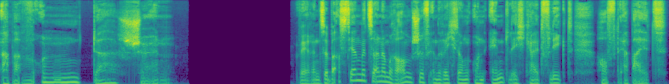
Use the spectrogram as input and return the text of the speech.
aber wunderschön. Während Sebastian mit seinem Raumschiff in Richtung Unendlichkeit fliegt, hofft er bald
